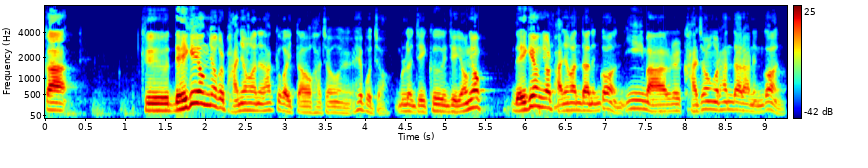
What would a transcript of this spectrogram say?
그러니까, 그, 네 개 영역을 반영하는 학교가 있다고 가정을 해보죠. 물론 이제 그 이제 영역, 네 개 영역을 반영한다는 건, 이 말을 가정을 한다라는 건,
